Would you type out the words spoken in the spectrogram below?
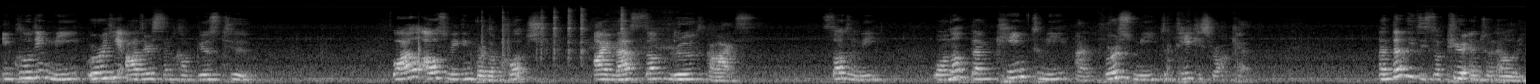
Including me, all the others seemed confused too. While I was waiting for the coach, I met some rude guys. Suddenly, one of them came to me and forced me to take his racket. And then he disappeared into an alley.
